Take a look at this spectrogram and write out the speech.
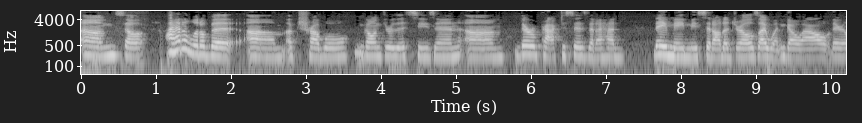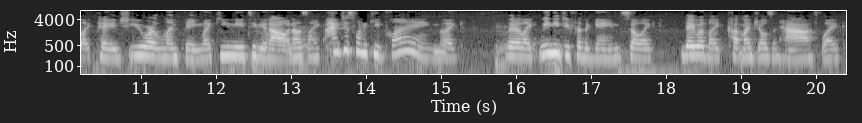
Um, so I had a little bit um, of trouble going through this season. Um, there were practices that I had. They made me sit out of drills. I wouldn't go out. They're like, Paige, you are limping. Like, you need to get out. And I was like, I just want to keep playing. Like, Yeah. they're like, we need you for the game. So, like, they would, like, cut my drills in half. Like,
